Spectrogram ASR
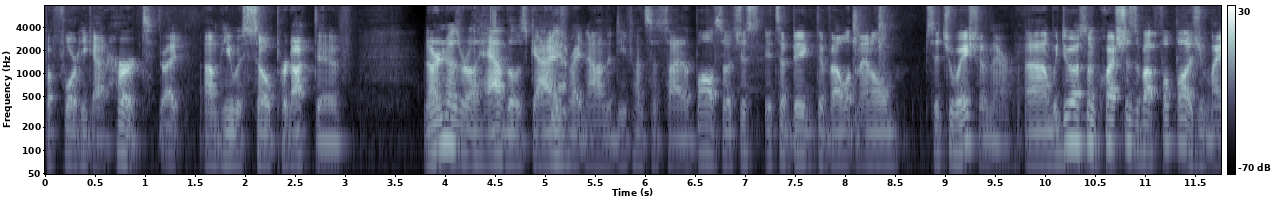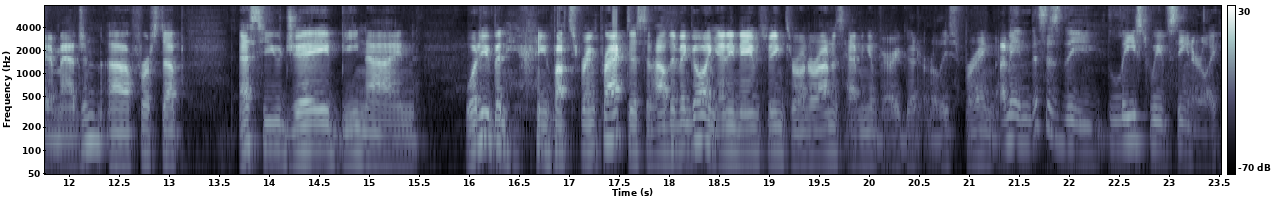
before he got hurt. Right. Um, he was so productive. Norton doesn't really have those guys Yeah. right now on the defensive side of the ball, so it's just it's a big developmental situation there. Um, we do have some questions about football, as you might imagine. Uh, first up, SUJB9. What have you been hearing about spring practice and how they've been going? Any names being thrown around as having a very good early spring? I mean, this is the least we've seen early.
